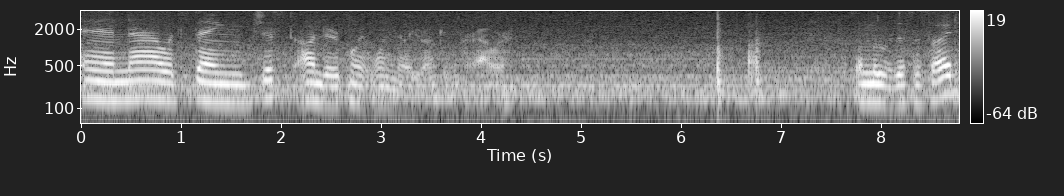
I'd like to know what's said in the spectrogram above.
And now it's staying just under 0.1 milliroentgen per hour. So move this aside.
